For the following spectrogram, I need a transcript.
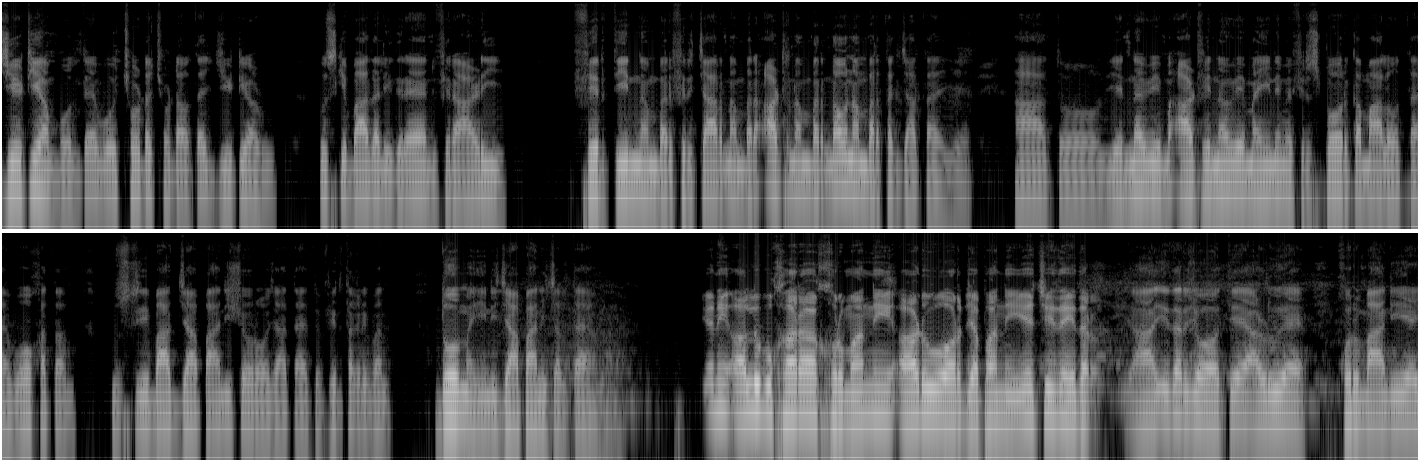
जीटी हम बोलते हैं वो छोटा छोटा होता है जीटी आड़ू। उसके बाद अलीग्रैन फिर आड़ी फिर तीन नंबर फिर चार नंबर आठ नंबर नौ नंबर तक जाता है ये। हाँ तो ये नवी आठवीं नौवीं महीने में फिर स्टोर का माल होता है वो ख़त्म। उसके बाद जापानी शोर हो जाता है तो फिर तकरीबन दो महीने जापानी चलता है हमारा। यानी आलू बुखारा खुरमानी आड़ू और जापानी ये चीज़ें इधर हाँ इधर जो होती है आड़ू है खुरमानी है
